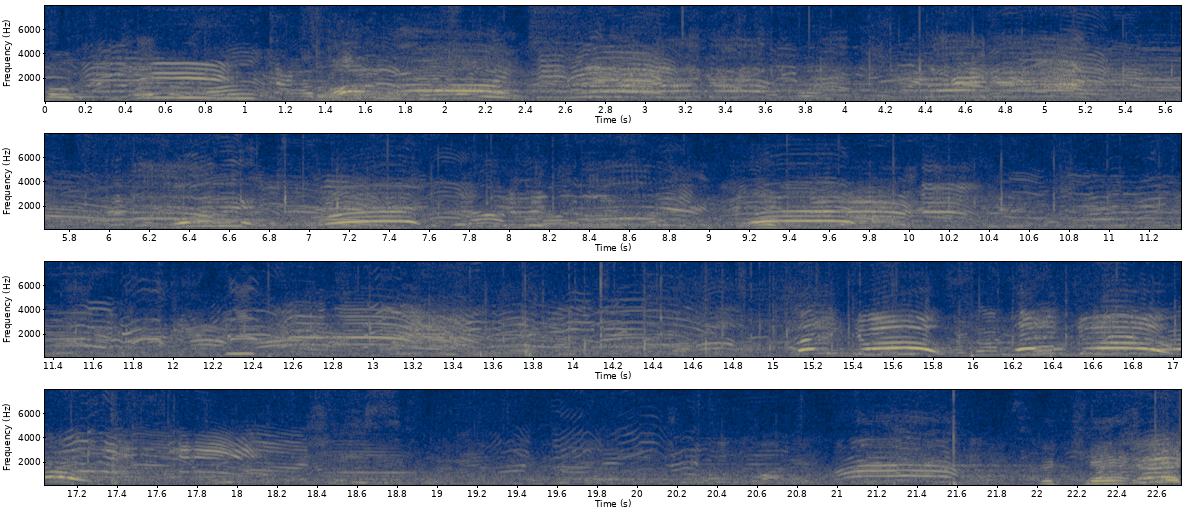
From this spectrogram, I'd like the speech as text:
Let it go! Let it go! Good kick. Hey,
